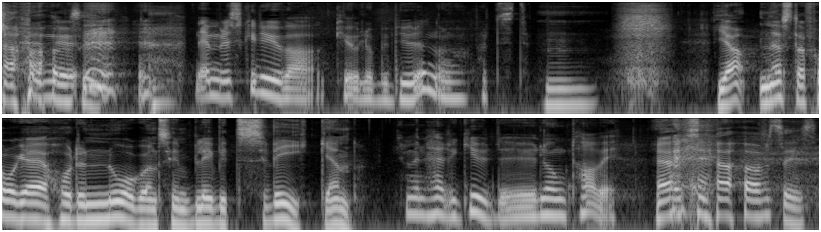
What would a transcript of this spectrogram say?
Ja. Nej, men det skulle ju vara kul att bli bjuden någon gång faktiskt. Mm. Ja, nästa fråga är, har du någonsin blivit sviken? Men herregud, hur långt har vi? ja, precis.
